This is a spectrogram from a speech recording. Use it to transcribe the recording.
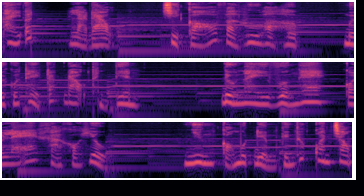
Thái Ất là đạo, chỉ có và hư hòa hợp mới có thể đắc đạo thành tiên. Điều này vừa nghe có lẽ khá khó hiểu, nhưng có một điểm kiến thức quan trọng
